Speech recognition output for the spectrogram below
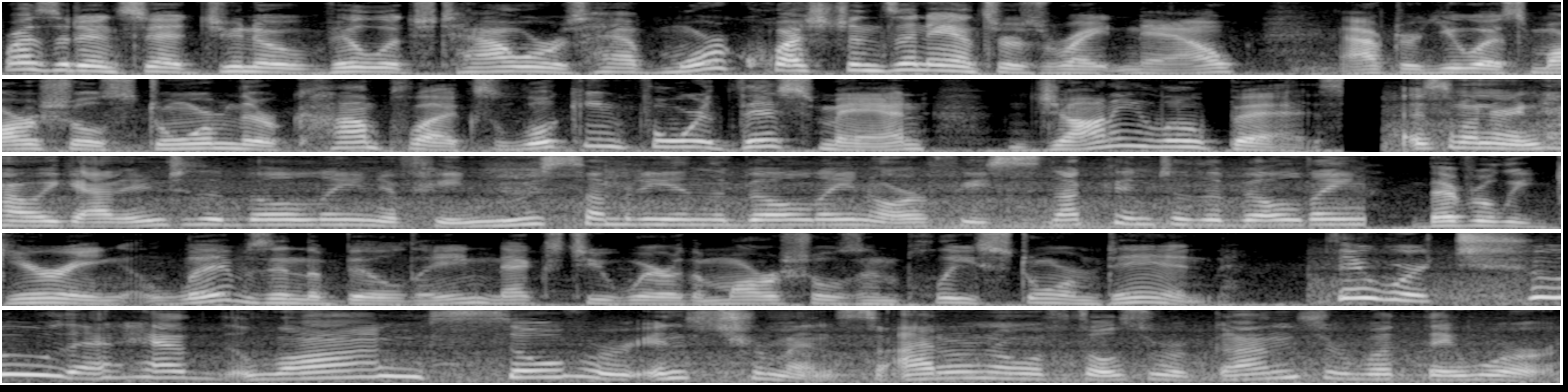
Residents at Juneau Village Towers have more questions than answers right now after U.S. Marshals stormed their complex looking for this man, Johnny Lopez. I was wondering how he got into the building, if he knew somebody in the building, or if he snuck into the building. Beverly Gearing lives in the building next to where the marshals and police stormed in. There were two that had long silver instruments. I don't know if those were guns or what they were.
